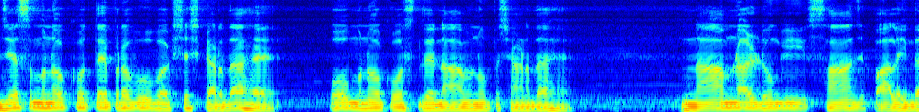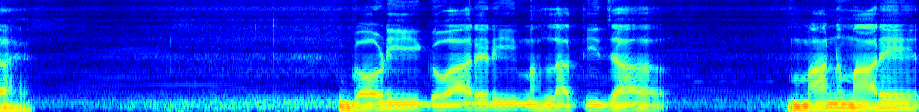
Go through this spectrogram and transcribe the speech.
ਜਿਸ ਮਨੁੱਖ ਉਤੇ ਪ੍ਰਭੂ ਬਖਸ਼ਿਸ਼ ਕਰਦਾ ਹੈ, ਉਹ ਮਨੁੱਖ ਉਸ ਦੇ ਨਾਮ ਨੂੰ ਪਛਾਣਦਾ ਹੈ। ਨਾਮ ਨਾਲ ਡੂੰਗੀ ਸਾਂਝ ਪਾ ਲੈਂਦਾ ਹੈ। ਗੌੜੀ ਗਵਾਰਰੀ ਮਹਲਾ ਤੀਜਾ, ਮਨ ਮਾਰੇ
